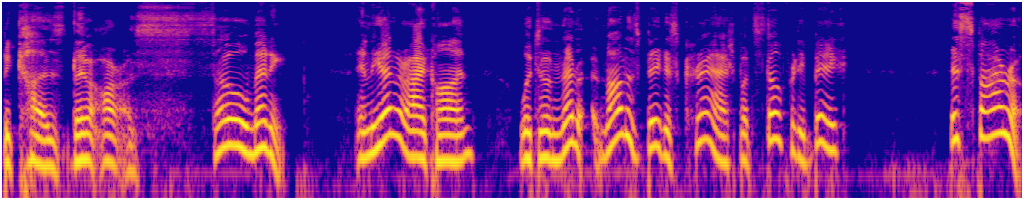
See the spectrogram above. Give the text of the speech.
Because there are so many. And the other icon, which is another, not as big as Crash, but still pretty big, is Spyro.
